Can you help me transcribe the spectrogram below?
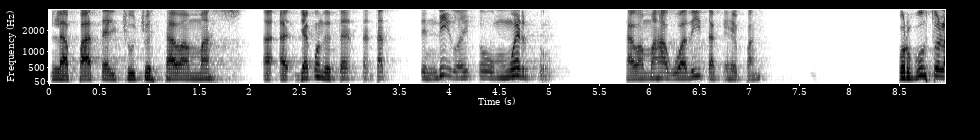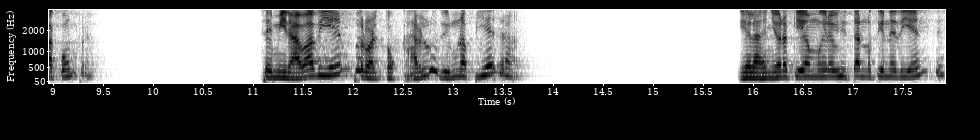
La pata del chucho estaba más, ya cuando está, está tendido ahí todo muerto, estaba más aguadita que ese pan. Por gusto la compra. Se miraba bien, pero al tocarlo tiene una piedra. Y a la señora que íbamos a ir a visitar no tiene dientes.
